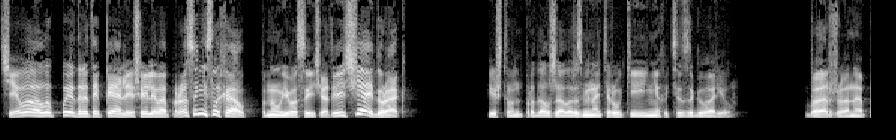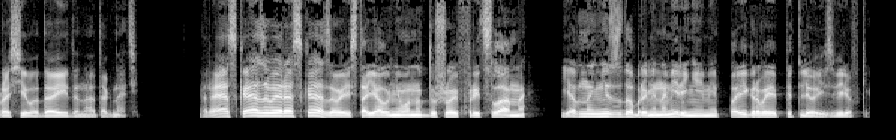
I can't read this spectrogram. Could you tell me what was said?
«Чего, лупыдра, ты пялишь, или вопроса не слыхал?» — пнул его Сыч. «Отвечай, дурак!» И что он продолжал разминать руки и нехотя заговорил. Баржу она просила до Эйдена отогнать. «Рассказывай, рассказывай», — стоял у него над душой Фриц Ламма, явно не с добрыми намерениями, поигрывая петлей из веревки.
